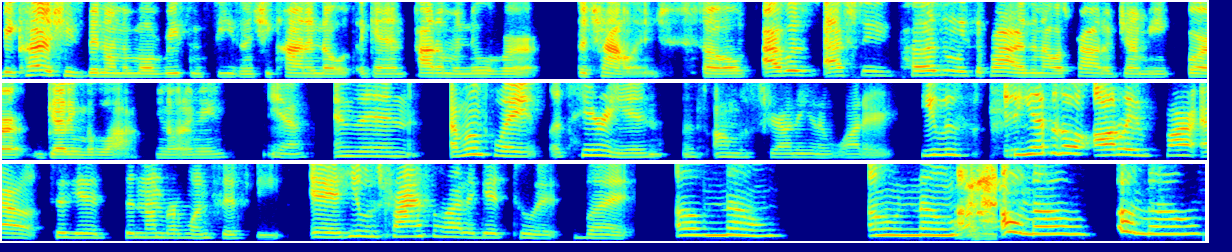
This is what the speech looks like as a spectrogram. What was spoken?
because she's been on the more recent season, she kind of knows again how to maneuver the challenge. So I was actually pleasantly surprised and I was proud of Jemmye for getting the block. You know what I mean? Yeah. And then at one point, Laterrian was almost drowning in the water. He was, and he had to go all the way far out to get the number 150 and he was trying so hard to get to it, but oh no, oh no, oh, oh no, oh no,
